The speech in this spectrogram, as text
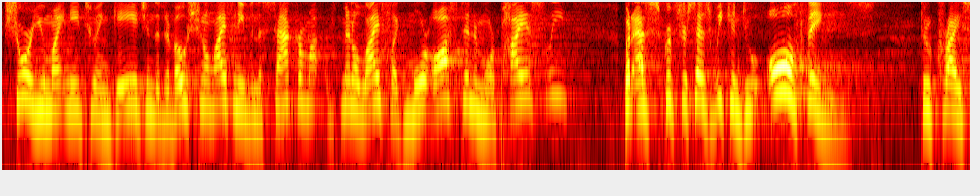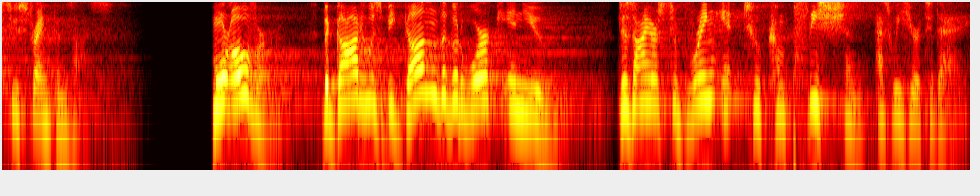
Sure, you might need to engage in the devotional life and even the sacramental life like more often and more piously. But as scripture says, we can do all things through Christ who strengthens us. Moreover, the God who has begun the good work in you desires to bring it to completion as we hear today,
